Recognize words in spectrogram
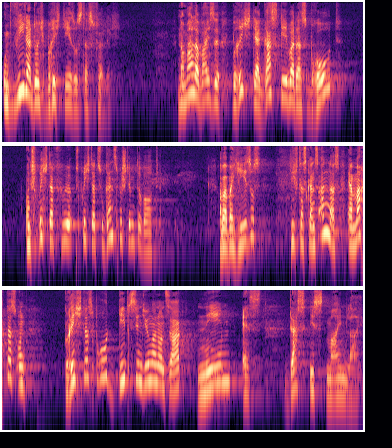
Und wieder durchbricht Jesus das völlig. Normalerweise bricht der Gastgeber das Brot und spricht, dafür, spricht dazu ganz bestimmte Worte. Aber bei Jesus lief das ganz anders. Er macht das und bricht das Brot, gibt es den Jüngern und sagt, nehmt es, das ist mein Leib.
